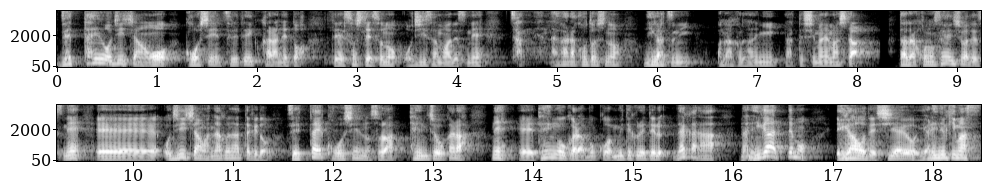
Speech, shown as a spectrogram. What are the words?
絶対おじいちゃんを甲子園に連れて行くからねと。で、そしてそのおじい様はですね、残念ながら今年の2月にお亡くなりになってしまいました。ただこの選手はですね、えー、おじいちゃんは亡くなったけど、絶対甲子園の空、天井から、ね、えー、天国から僕を見てくれてる。だから何があっても笑顔で試合をやり抜きます。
